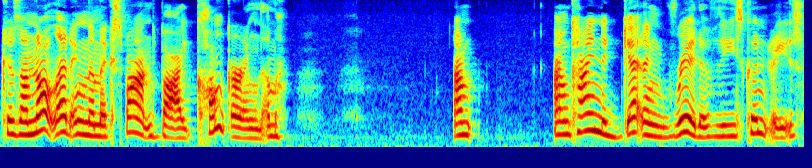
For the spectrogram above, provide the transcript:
because I'm not letting them expand by conquering them. I'm I'm kind of getting rid of these countries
